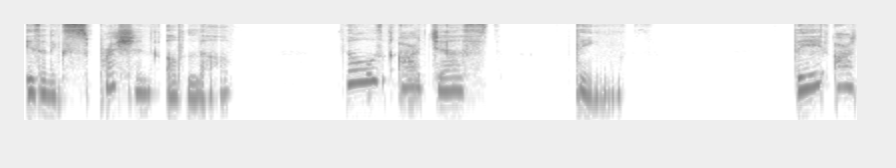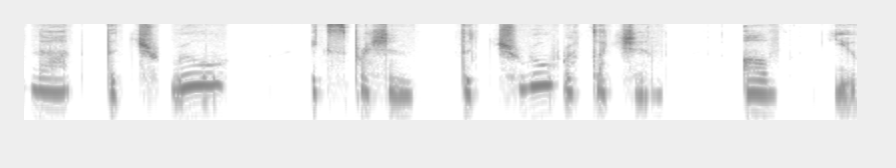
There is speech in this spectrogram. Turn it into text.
is an expression of love, those are just things. They are not the true expression, true reflection of you.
